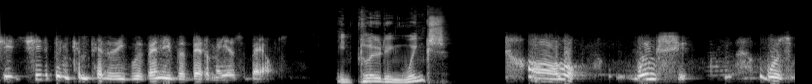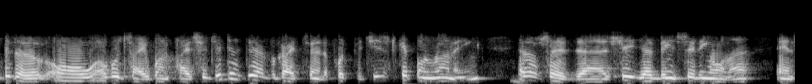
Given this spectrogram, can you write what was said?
she, she'd have been competitive with any of the better mares about. Including Winx? Oh, look, Winx was a bit of, oh, I would say one pace. She didn't have a great turn of foot, but she just kept on running. As I said, uh, she had been sitting on her and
